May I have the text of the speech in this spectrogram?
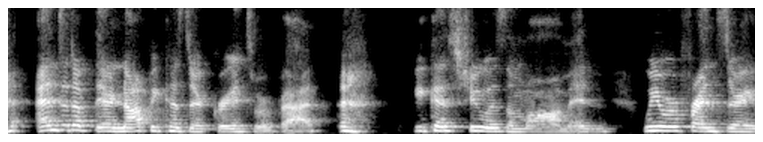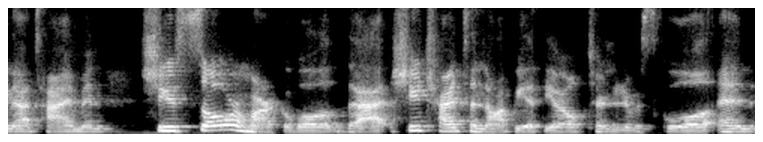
ended up there not because their grades were bad. because she was a mom and we were friends during that time. And she is so remarkable that she tried to not be at the alternative school. And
